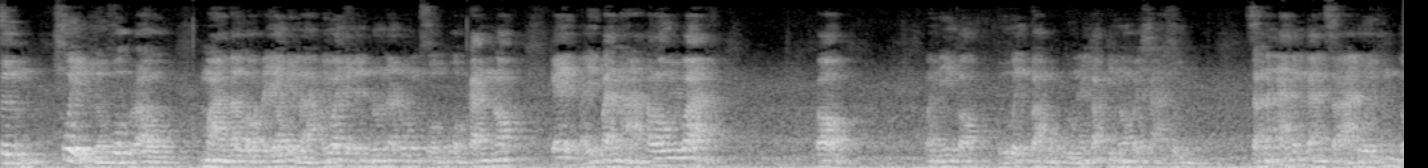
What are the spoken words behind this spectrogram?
ซึ่งช่วยเหลือพวกเรามาตลอดระยะเวลา ไม่ว่าจะเป็นรณรงค์สวมหมวกกันน็อกแก้ไขปัญหาทะเลาะวิวาทก็วันนี้ก็ถือเป็นความอบอุ่นให้กับพี่น้องประชาชนสำนักงานการศึกษาโดยท่านด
